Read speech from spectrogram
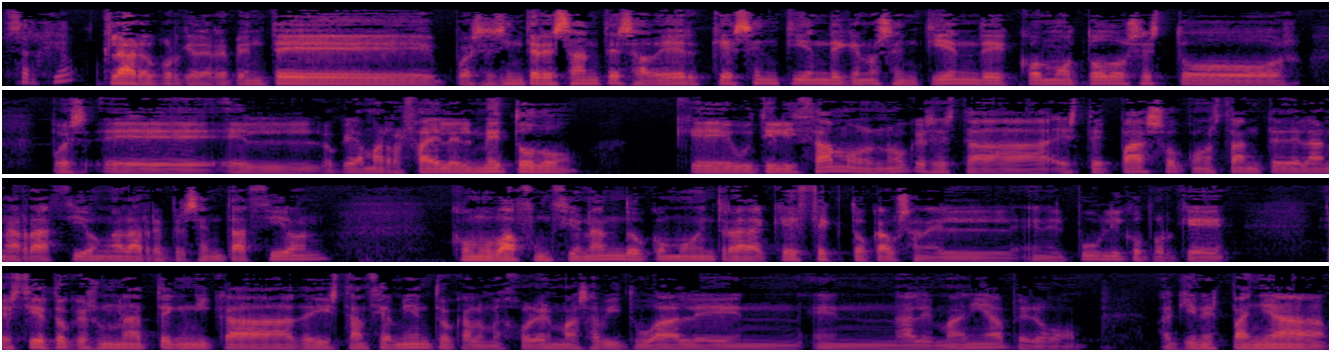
Sergio? Claro, porque de repente pues es interesante saber qué se entiende, qué no se entiende, cómo todos estos, pues eh, lo que llama Rafael el método que utilizamos, ¿no? que es esta, este paso constante de la narración a la representación, cómo va funcionando, cómo entra, qué efecto causa en el, en el público, porque es cierto que es una técnica de distanciamiento que a lo mejor es más habitual en, en Alemania, pero aquí en España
